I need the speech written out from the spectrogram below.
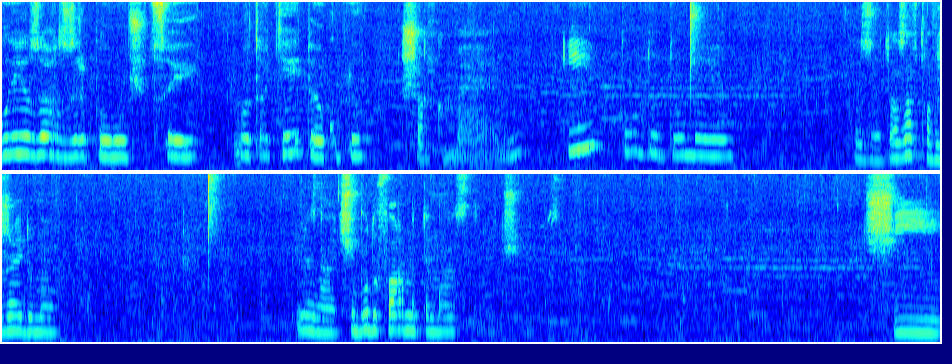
коли я зараз получу цей ватеркей, то я куплю Шаркмен. І буду, думаю. А завтра вже я думаю. Не знаю, чи буду фармити мастер, чи Чи...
